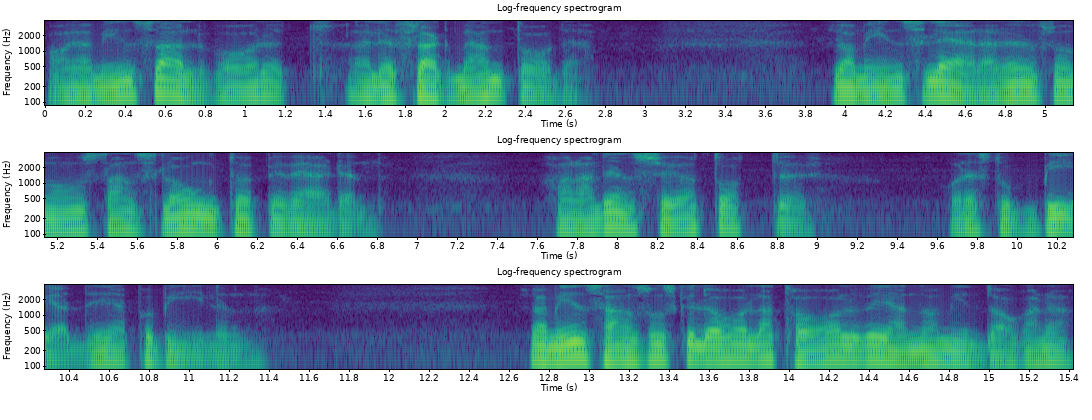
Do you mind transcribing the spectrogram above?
Ja, jag minns allvaret, eller fragment av det. Jag minns läraren från någonstans långt upp i världen. Han hade en söt dotter och det stod BD på bilen. Jag minns han som skulle hålla tal vid en av middagarna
